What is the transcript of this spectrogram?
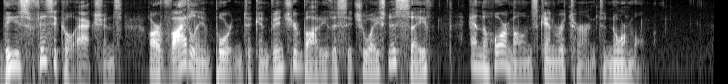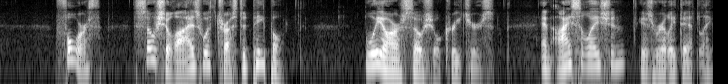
These physical actions are vitally important to convince your body the situation is safe and the hormones can return to normal. Fourth, socialize with trusted people. We are social creatures, and isolation is really deadly.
